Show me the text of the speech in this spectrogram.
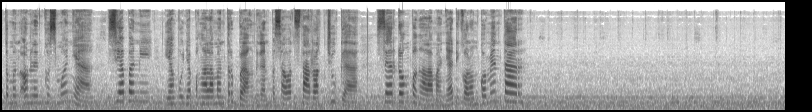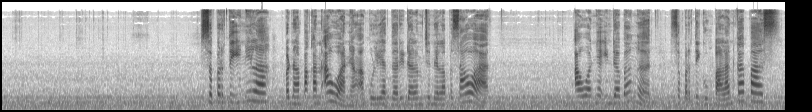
Teman-teman onlineku semuanya, siapa nih yang punya pengalaman terbang dengan pesawat Starluck juga? Share dong pengalamannya di kolom komentar. Seperti inilah penampakan awan yang aku lihat dari dalam jendela pesawat. Awannya indah banget, seperti gumpalan kapas.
